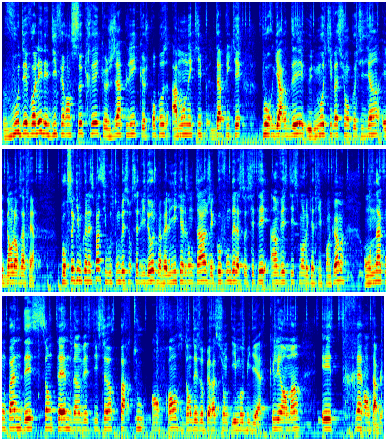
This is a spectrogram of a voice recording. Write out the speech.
vous dévoiler les différents secrets que j'applique, que je propose à mon équipe d'appliquer pour garder une motivation au quotidien et dans leurs affaires. Pour ceux qui ne me connaissent pas, si vous tombez sur cette vidéo, je m'appelle Mickaël Zonta, j'ai cofondé la société investissementlocatif.com. On accompagne des centaines d'investisseurs partout en France dans des opérations immobilières clés en main très rentable.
